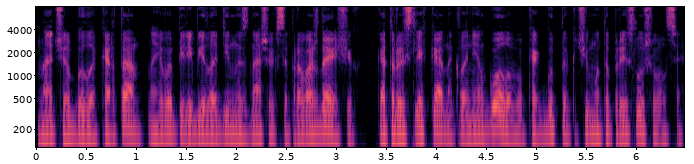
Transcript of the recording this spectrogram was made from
Начал было картан, но его перебил один из наших сопровождающих, который слегка наклонил голову, как будто к чему-то прислушивался.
